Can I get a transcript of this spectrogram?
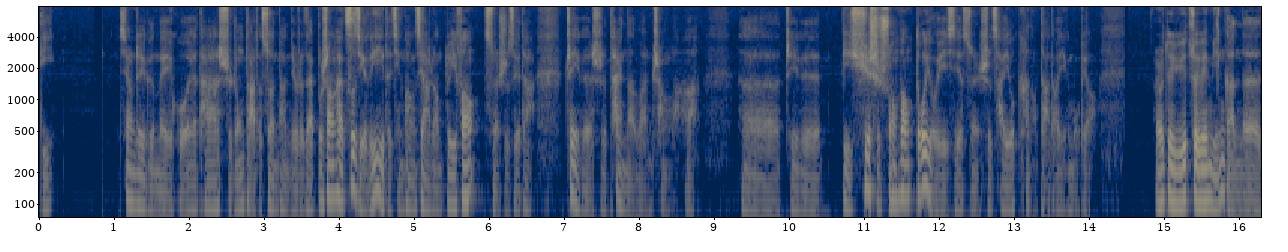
低。像这个美国呀，他始终打的算盘就是在不伤害自己利益的情况下，让对方损失最大，这个是太难完成了啊。呃，这个必须是双方都有一些损失，才有可能达到一个目标。而对于最为敏感的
